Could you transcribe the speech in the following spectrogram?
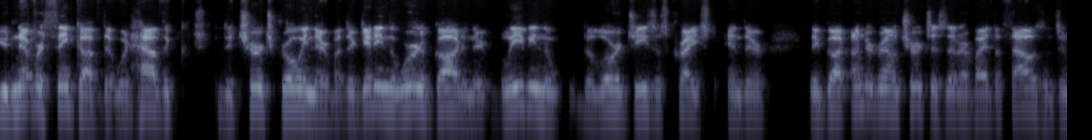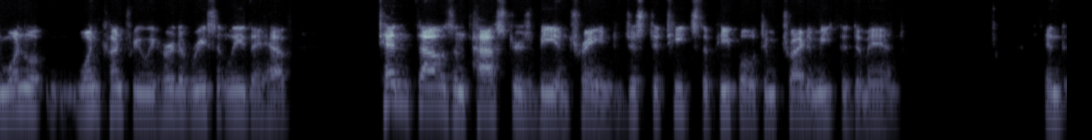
you'd never think of that would have the, the church growing there, but they're getting the word of God and they're believing the, the Lord Jesus Christ. And they're, they've got underground churches that are by the thousands. In one, one country we heard of recently, they have 10,000 pastors being trained just to teach the people to try to meet the demand. And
